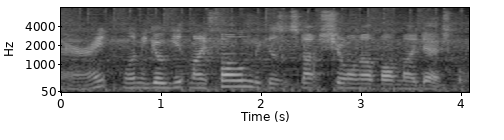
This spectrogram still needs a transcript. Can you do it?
Alright, let me go get my phone because it's not showing up on my dashboard.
